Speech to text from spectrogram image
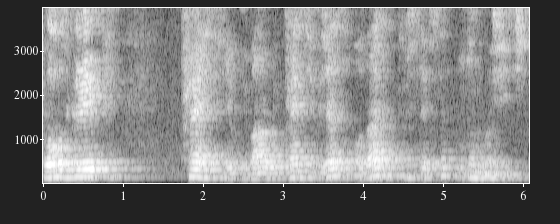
close grip, press yapıyor. Barbell press yapacağız. O da tricepsin uzun başı için.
